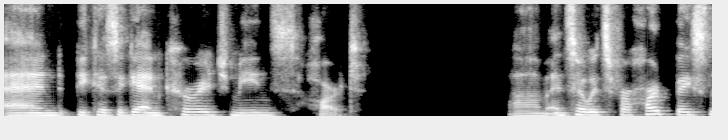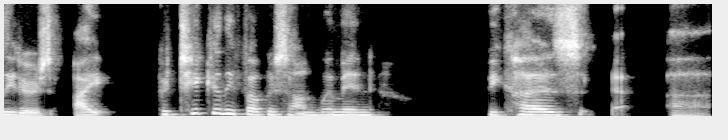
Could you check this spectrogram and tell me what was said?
and because again, courage means heart. Um, and so it's for heart based leaders. I particularly focus on women because uh,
